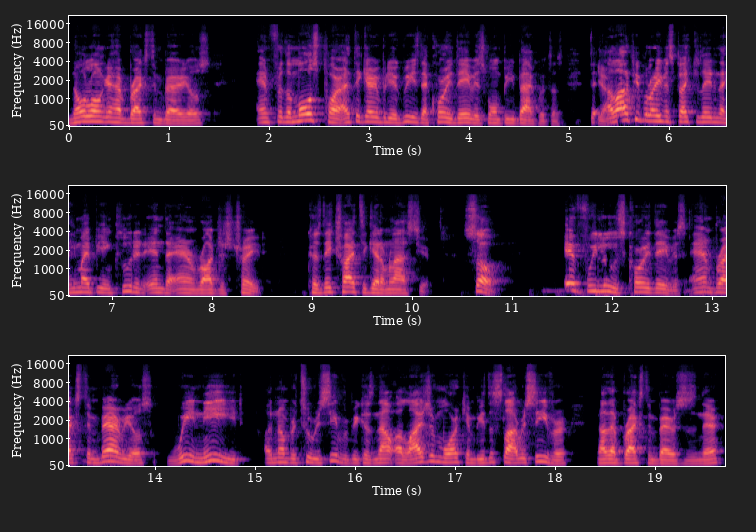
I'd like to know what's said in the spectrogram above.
no longer have Braxton Berrios. And for the most part, I think everybody agrees that Corey Davis won't be back with us. Yeah. A lot of people are even speculating that he might be included in the Aaron Rodgers trade because they tried to get him last year. So if we lose Corey Davis and Braxton Berrios, we need a number two receiver because now Elijah Moore can be the slot receiver now that Braxton Berrios is in there.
